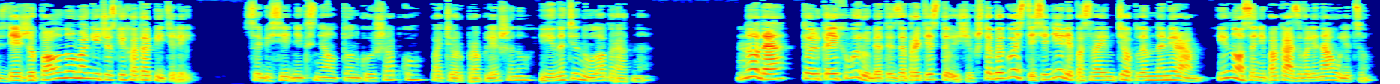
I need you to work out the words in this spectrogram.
Здесь же полно магических отопителей!» Собеседник снял тонкую шапку, потер проплешину и натянул обратно. «Ну да, только их вырубят из-за протестующих, чтобы гости сидели по своим теплым номерам и носа не показывали на улицу.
